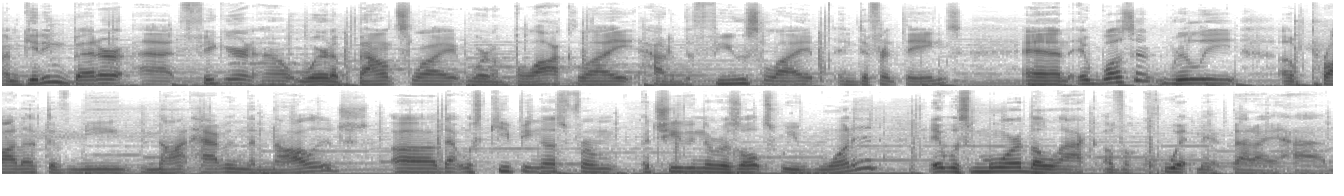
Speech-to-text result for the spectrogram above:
I'm getting better at figuring out where to bounce light, where to block light, how to diffuse light, and different things. And it wasn't really a product of me not having the knowledge uh, that was keeping us from achieving the results we wanted. It was more the lack of equipment that I had.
